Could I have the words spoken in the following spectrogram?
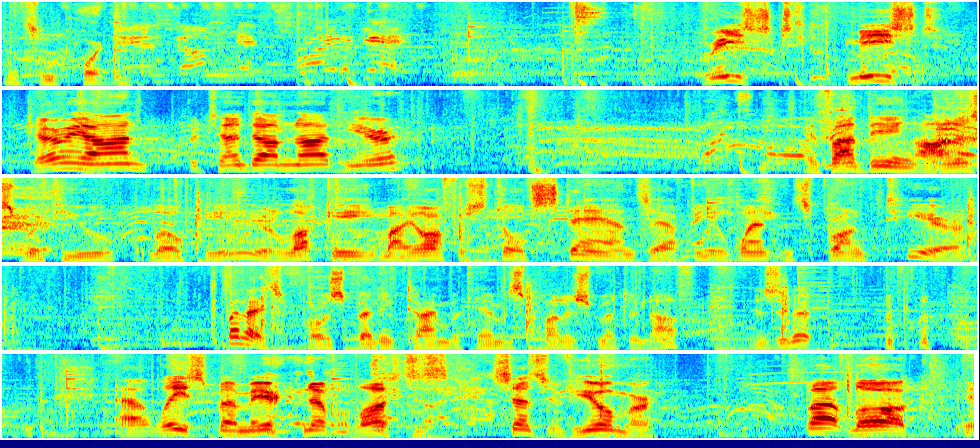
That's important. Reist, Meest, carry on. Pretend I'm not here. If I'm being honest with you, Loki, you're lucky my offer still stands after you went and sprung Tyr. But I suppose spending time with him is punishment enough, isn't it? At least Mimir never lost his sense of humor. But look, eh,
